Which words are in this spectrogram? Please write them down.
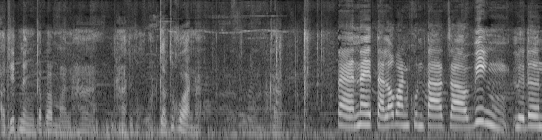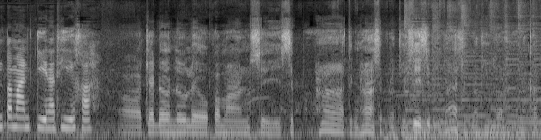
อาทิตย์หนึ่งก็ประมาณ5 5ถึง6วันเกือบทุกวันนะเกือบทุกวันครับ แต่ในแต่ละวันคุณตาจะวิ่งหรือเดินประมาณกี่นาทีคะเอ่อจะเดินเร็วๆประมาณ 45ถึง50 นาที 40ถึง50 นาทีประมาณนี้นะครับ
